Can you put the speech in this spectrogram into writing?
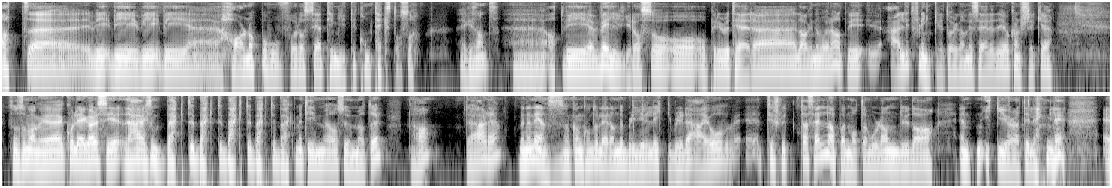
At uh, vi, vi, vi, vi uh, har nok behov for å se ting litt i kontekst også. Ikke sant? Uh, at vi velger oss å, å, å, prioritere dagene våre. At vi er litt flinkere til å organisere de, og kanskje ikke Sånn som mange kollegaer sier, det er liksom back to back to back to back to back med team og Zoom-møter. Ja, det er det. Men den eneste som kan kontrollere om det blir eller ikke blir det, er jo eh, til slutt deg selv, da, på en måte. Hvordan du da enten ikke gjør deg tilgjengelig,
